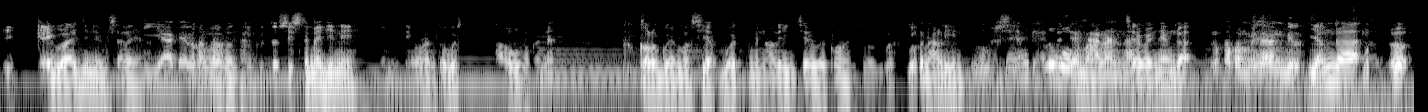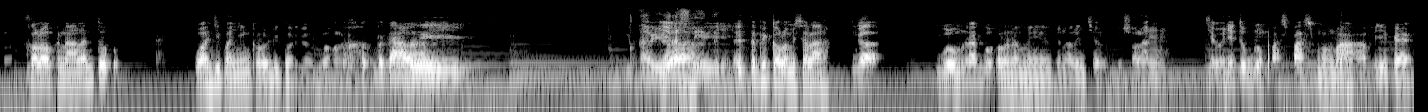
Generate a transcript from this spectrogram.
i- kayak gue aja nih misalnya ya Iya kayak lu kan. kalau orang tua gue tuh sistemnya gini yang penting orang tua gue tahu makanya kalau gue emang siap buat ngenalin cewek ke orang tua gue gue kenalin nggak siap Buset, ya lu mau kenalan, Nan? ceweknya enggak Lu kapan misalkan Bil? ya enggak lu kalau kenalan tuh wajib anjing kalau di keluarga gue kalau Betawi. Betawi Iya. asli itu. eh, tapi kalau misalnya enggak belum pernah gue kalau namanya kenalin cewek soalnya Hmm. ceweknya tuh belum pas-pas mohon maaf ya kayak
